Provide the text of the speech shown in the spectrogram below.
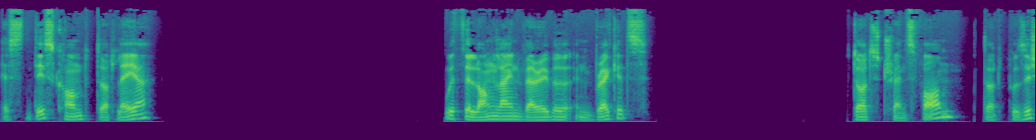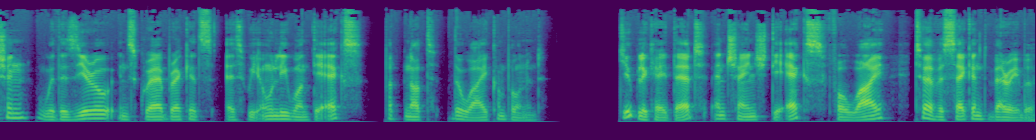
as thisComp.layer with the longline variable in brackets dot transform dot position with a zero in square brackets as we only want the x but not the y component. Duplicate that and change the x for y to have a second variable.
